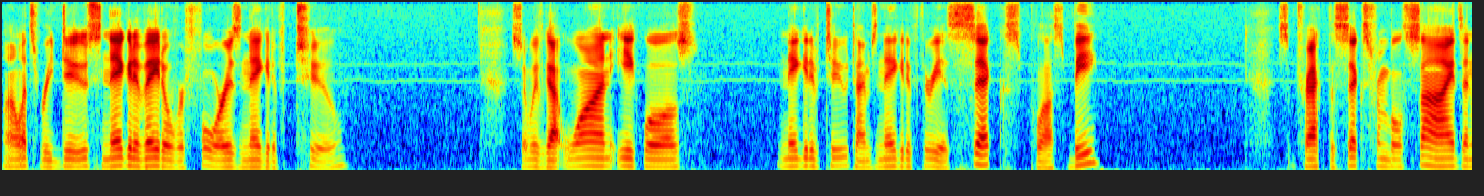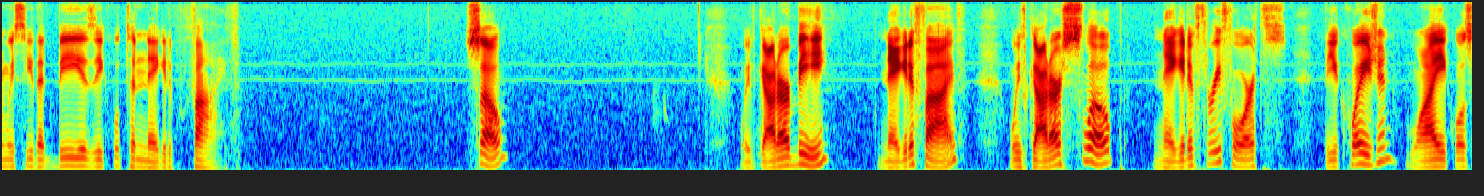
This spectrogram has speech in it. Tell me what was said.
Well, let's reduce. Negative 8 over 4 is negative 2. So we've got 1 equals negative 2 times negative 3 is 6 plus b. Subtract the 6 from both sides, and we see that b is equal to negative 5. So we've got our b, negative 5. We've got our slope, negative 3 fourths. The equation, y equals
